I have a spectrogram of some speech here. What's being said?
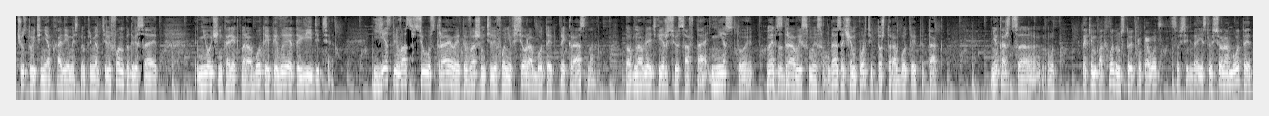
чувствуете необходимость, например, телефон подвисает, не очень корректно работает, и вы это видите – если вас все устраивает и в вашем телефоне все работает прекрасно, то обновлять версию софта не стоит. Но это здравый смысл, да? Зачем портить то, что работает и так? Мне кажется, вот таким подходом стоит руководствоваться всегда. Если все работает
